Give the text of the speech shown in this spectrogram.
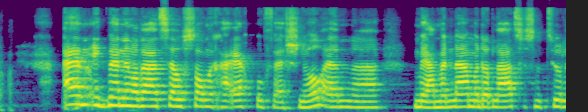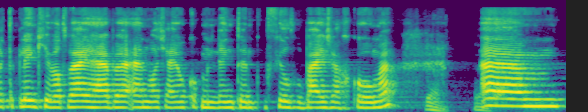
en ik ben inderdaad zelfstandig HR-professional. En uh, ja, met name dat laatste is natuurlijk het linkje wat wij hebben en wat jij ook op mijn LinkedIn-profiel voorbij zag komen. Ja. Um,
